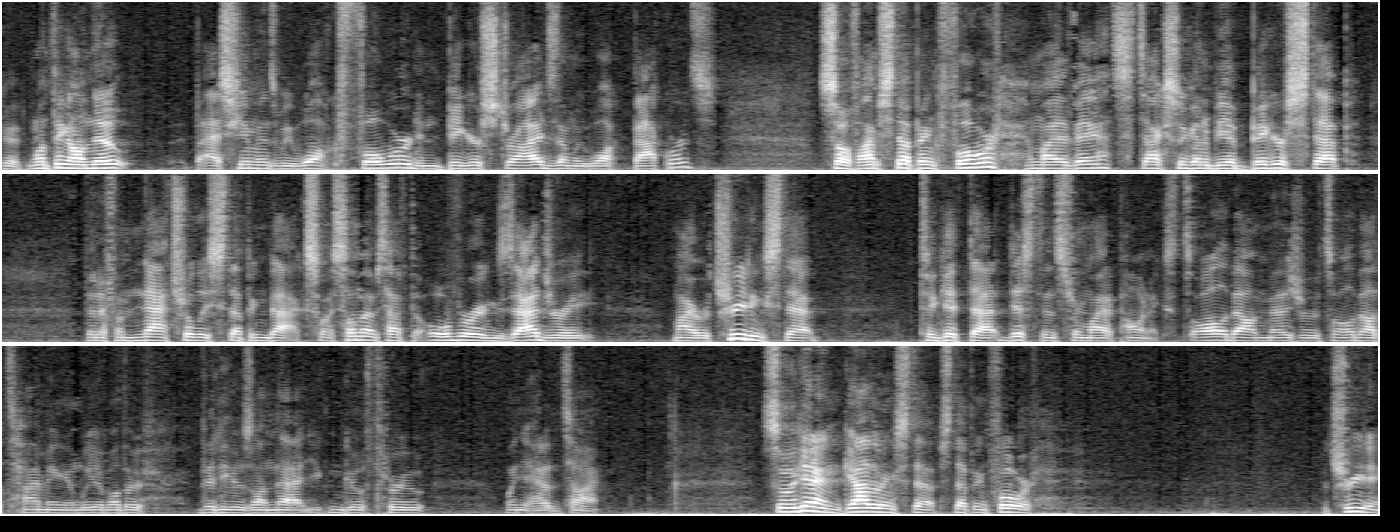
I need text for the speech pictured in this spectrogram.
Good. One thing I'll note, as humans, we walk forward in bigger strides than we walk backwards. So if I'm stepping forward in my advance, it's actually going to be a bigger step than if I'm naturally stepping back. So I sometimes have to over exaggerate my retreating step to get that distance from my opponents. It's all about measure, it's all about timing, and we have other videos on that you can go through when you have the time. So again, gathering step, stepping forward, retreating,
